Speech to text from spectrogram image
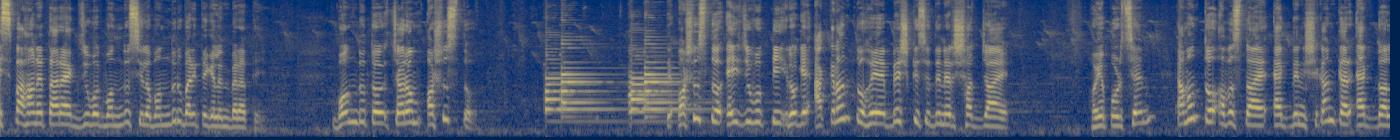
ইস্পাহানে তার এক যুবক বন্ধু ছিল, বন্ধুর বাড়িতে গেলেন বেড়াতে। বন্ধু তো চরম অসুস্থ। অসুস্থ এই যুবকটি রোগে আক্রান্ত হয়ে বেশ কিছুদিনের শয্যায় হয়ে পড়ছেন। এমন তো অবস্থায় একদিন সেখানকার একদল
